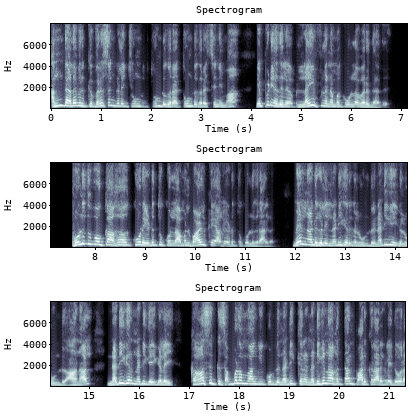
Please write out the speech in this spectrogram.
அந்த அளவிற்கு விரசங்களை சூண்டு தூண்டுகிற தூண்டுகிற சினிமா எப்படி அதுல லைஃப்ல நமக்கு உள்ள வருது அது? பொழுதுபோக்காக கூட எடுத்துக்கொள்ளாமல் வாழ்க்கையாக எடுத்துக்கொள்ளுகிறார்கள் மேல் நாடுகளில் நடிகர்கள் உண்டு நடிகைகள் உண்டு. ஆனால் நடிகர் நடிகைகளை காசுக்கு சம்பளம் வாங்கி கொண்டு நடிக்கிற நடிகனாகத்தான் பார்க்கிறார்களே தவிர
